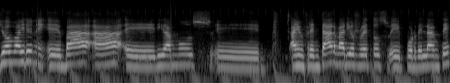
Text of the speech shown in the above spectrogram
Joe Biden eh, va a, eh, digamos, a enfrentar varios retos por delante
